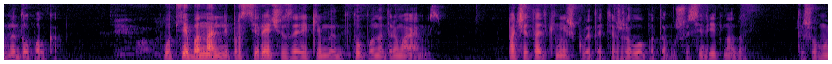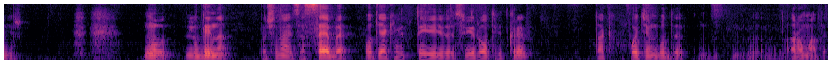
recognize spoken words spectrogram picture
недопалка. От є банальні прості речі, за які ми тупо не тримаємось. Почитати книжку це тяжело, тому що сидіти треба. Ти що гониш? Ну, людина починається з себе, от як ти свій рот відкрив, так потім буде аромати.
